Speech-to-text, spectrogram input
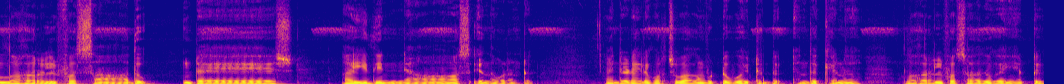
ലഹറുൽ ഫസാദു ഡാഷ് ഐദിന്നാസ് എന്ന് പറഞ്ഞിട്ട് അതിന്റെ ഇടയിൽ കുറച്ച് ഭാഗം വിട്ടുപോയിട്ടുണ്ട്. എന്തൊക്കെയാണ് ലഹറൽ ഫസാദ് കഴിഞ്ഞിട്ട്?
